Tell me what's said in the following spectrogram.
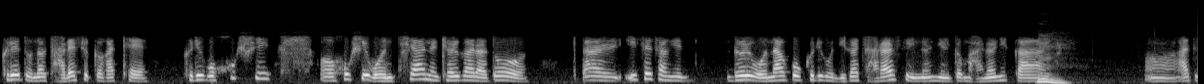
그래도 너 잘했을 것 같아. 그리고 혹시 어 혹시 원치 않은 결과라도 딸 이 세상에 늘 원하고 그리고 네가 잘할 수 있는 일도 많으니까 음. 어 아주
